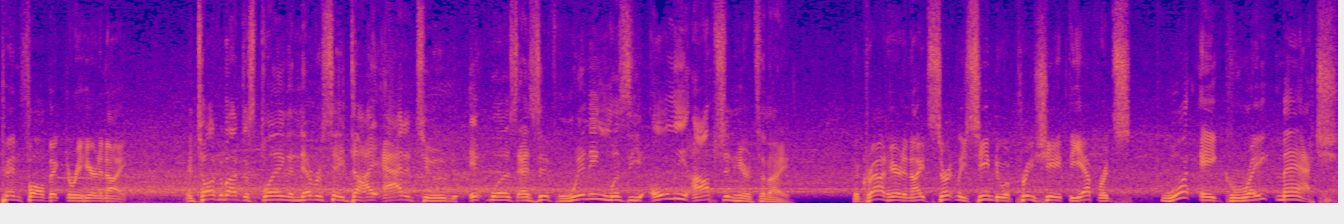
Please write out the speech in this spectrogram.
pinfall victory here tonight. And talk about displaying a never say die attitude. It was as if winning was the only option here tonight. The crowd here tonight certainly seemed to appreciate the efforts. What a great match.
